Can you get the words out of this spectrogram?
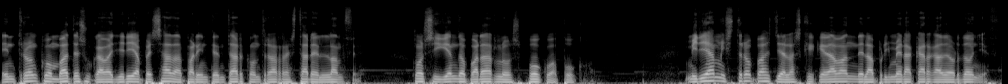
entró en combate su caballería pesada para intentar contrarrestar el lance, consiguiendo pararlos poco a poco. Miré a mis tropas y a las que quedaban de la primera carga de Ordóñez.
